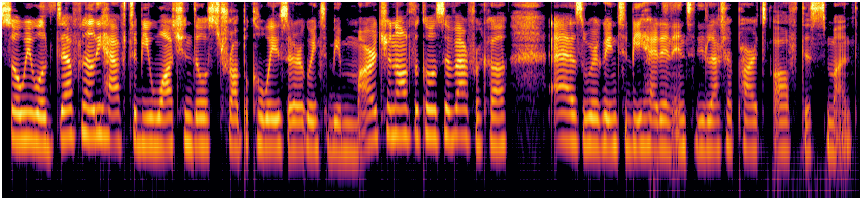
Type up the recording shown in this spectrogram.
So we will definitely have to be watching those tropical waves that are going to be marching off the coast of Africa as we're going to be heading into the latter part of this month.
